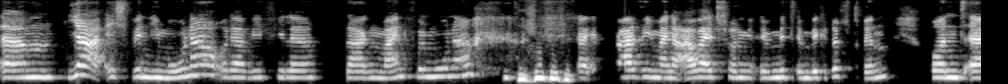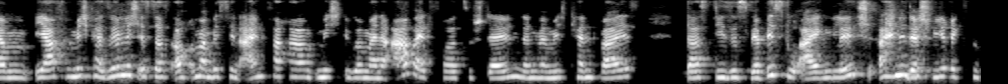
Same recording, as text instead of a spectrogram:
Ähm, ja, ich bin die Mona oder wie viele sagen Mindful Mona. da ist quasi meine Arbeit schon mit im Begriff drin. Und ähm, ja, für mich persönlich ist das auch immer ein bisschen einfacher, mich über meine Arbeit vorzustellen, denn wer mich kennt, weiß, dass dieses Wer bist du eigentlich eine der schwierigsten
